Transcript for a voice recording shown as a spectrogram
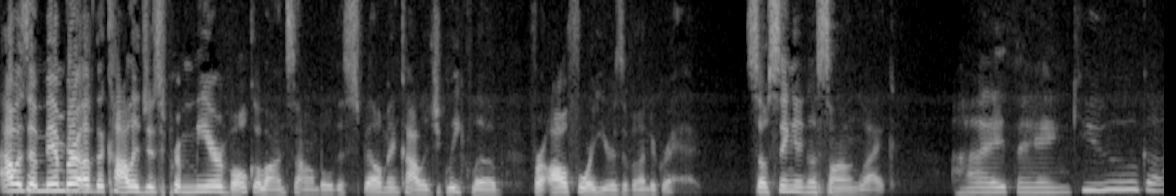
I was a member of the college's premier vocal ensemble, the Spelman College Glee Club, for all four years of undergrad. So, singing a song like, I thank you, God,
